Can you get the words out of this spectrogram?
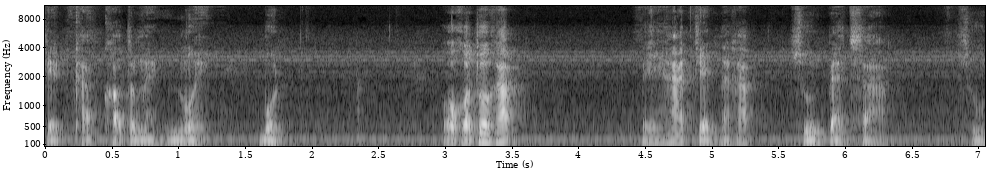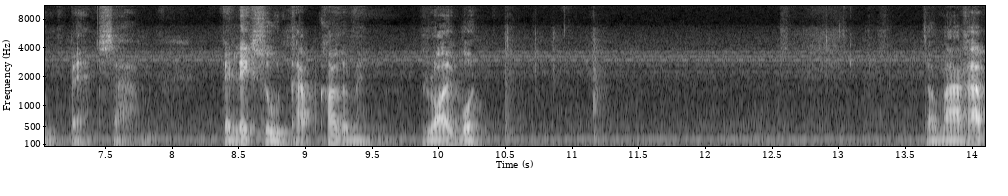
7ครับ เข้าตำแหน่งหน่วยบนโอ้ขอโทษครับ ไม่ห้าเจ็ดนะครับศูนย์แปดสามศูนย์แปดสามเป็นเลขศูนย์ครับ เข้าตำแหน่งร้อยบน ต่อมาครับ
